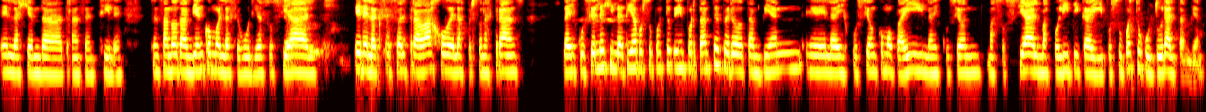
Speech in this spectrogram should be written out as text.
en la agenda trans en Chile? Pensando también como en la seguridad social, en el acceso al trabajo de las personas trans. La discusión legislativa, por supuesto que es importante, pero también eh, la discusión como país, la discusión más social, más política y, por supuesto, cultural también.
